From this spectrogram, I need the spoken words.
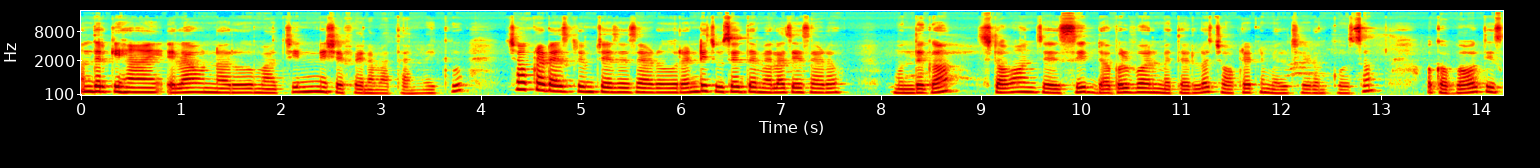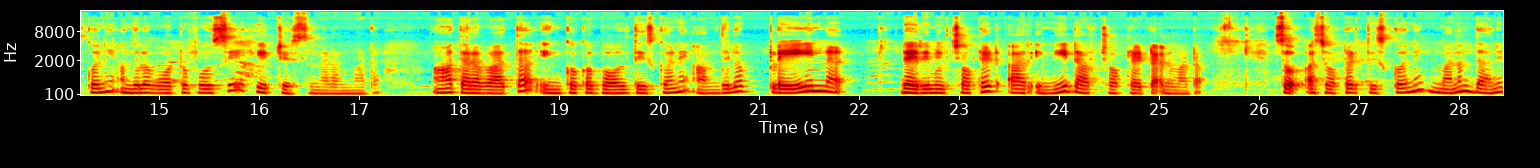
అందరికీ హాయ్. ఎలా ఉన్నారు? మా చిన్ని షెఫ్ అయిన మా తన్వికు. చాక్లెట్ ఐస్ క్రీమ్ చేసేసాడు. రండి చూసేద్దాం ఎలా చేశాడో. ముందుగా స్టవ్ ఆన్ చేసి డబుల్ బాయిల్ మెథడ్లో చాక్లెట్ని మెల్ట్ చేయడం కోసం ఒక బౌల్ తీసుకొని అందులో వాటర్ పోసి హీట్ చేస్తున్నాడు అనమాట ఆ తర్వాత ఇంకొక బౌల్ తీసుకొని అందులో plain dairy milk chocolate or any dark chocolate అనమాట సో ఆ చాక్లెట్ తీసుకొని మనం దాన్ని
